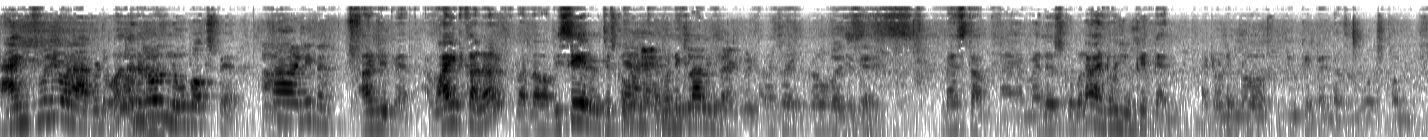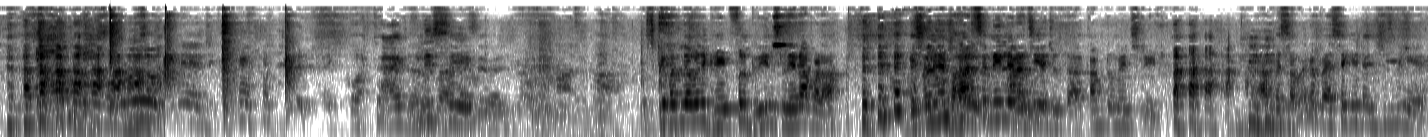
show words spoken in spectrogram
thankfully what happened was and it was no box pair early pair early pair white colour मतलब अभी सेल जिसको वो निकला भी नहीं। I was like bro what is this messed up. I- मैंने उसको बोला I do UK 10. I told him bro UK 10 doesn't work for me. Thankfully saved. हाँ, उसके बदले मुझे ग्रेटफुल ग्रीन्स लेना पड़ा इसलिए बाहर से नहीं लेना चाहिए जूता कम टू मेन स्ट्रीट यहाँ पे समय का पैसे की टेंशन भी नहीं है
